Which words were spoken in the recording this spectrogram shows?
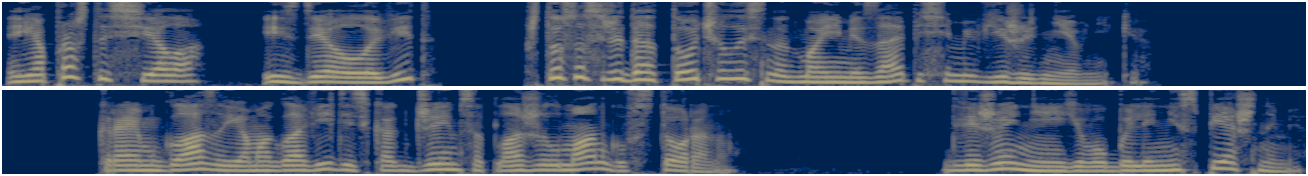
Я просто села и сделала вид, что сосредоточилась над моими записями в ежедневнике. Краем глаза я могла видеть, как Джеймс отложил мангу в сторону. Движения его были неспешными.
